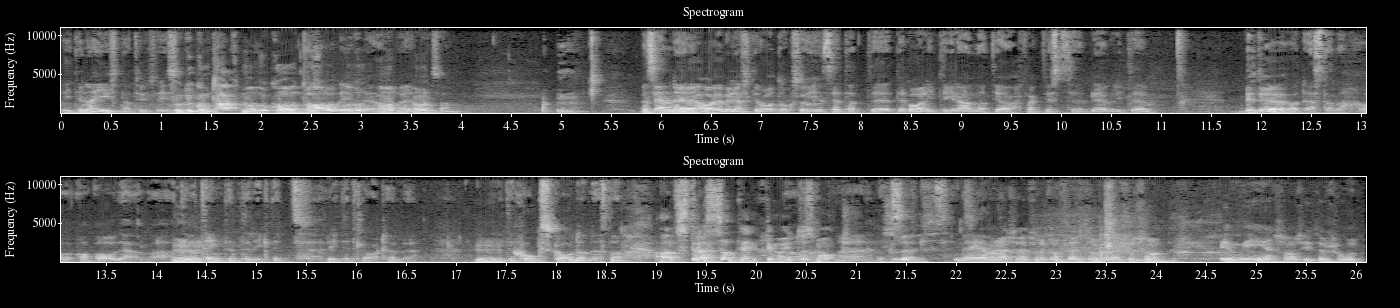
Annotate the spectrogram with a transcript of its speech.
Lite naivt naturligtvis. Tog du kontakt med advokat och Ja, så? det gjorde jag. Ja, ja. Men sen eh, har jag väl efteråt också insett att eh, det var lite grann att jag faktiskt blev lite bedövad nästan av, av, av det här. Va? Att Mm. Jag tänkte inte riktigt, riktigt klart heller. Mm. Lite chockskadad nästan. Att stressad tänker man ju inte smart. Nej, Alltså, det- exakt. Nej, men alltså, jag tror att de flesta människor som är med i en sån situation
